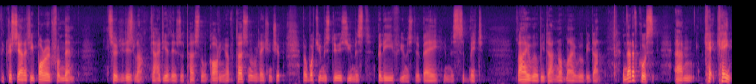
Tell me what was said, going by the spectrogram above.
the Christianity borrowed from them. So did Islam. The idea there's a personal God and you have a personal relationship, but what you must do is you must believe, you must obey, you must submit. Thy will be done, not my will be done. And that, of course, um, came,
